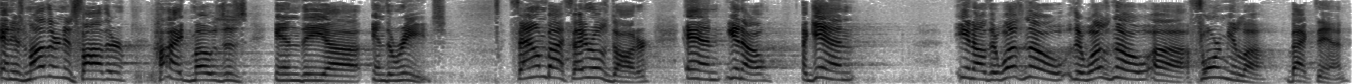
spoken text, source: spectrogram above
And his mother and his father hide Moses in the, uh, in the reeds found by Pharaoh's daughter, And, you know, again, you know, there was no, there was no uh, formula back then.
